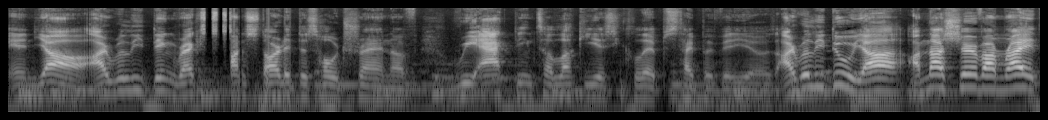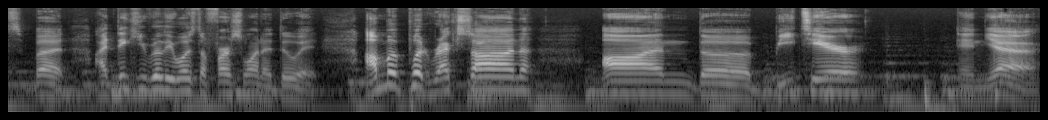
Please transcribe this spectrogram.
And y'all, I really think Rexon started this whole trend of reacting to luckiest clips type of videos. I really do, y'all. I'm not sure if I'm right, but I think he really was the first one to do it. I'm gonna put Rexon on the B tier. And yeah,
